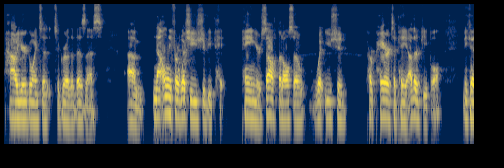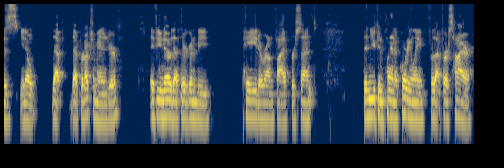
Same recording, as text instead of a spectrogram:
how you're going to to grow the business. Um, not only for what you should be pay, paying yourself, but also what you should prepare to pay other people, because you know that that production manager if you know that they're going to be paid around 5%, then you can plan accordingly for that first hire.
